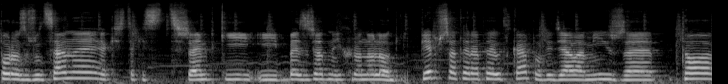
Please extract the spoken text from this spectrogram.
porozrzucane, jakieś takie strzępki i bez żadnej chronologii. Pierwsza terapeutka powiedziała mi, że to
